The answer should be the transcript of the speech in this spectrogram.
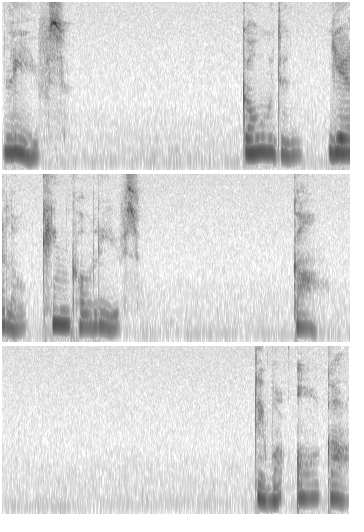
leaves, golden yellow ginkgo leaves, gone. They were all gone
